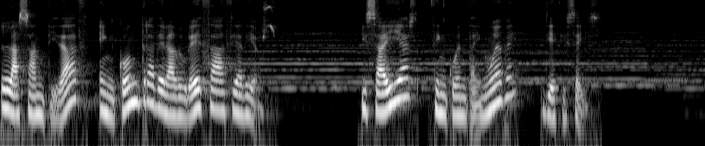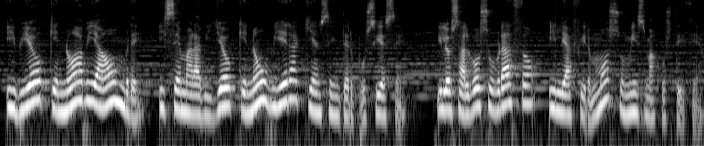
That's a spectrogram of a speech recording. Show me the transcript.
La santidad en contra de la dureza hacia Dios. Isaías 59, 16 y vio que no había hombre, y se maravilló que no hubiera quien se interpusiese, y lo salvó su brazo y le afirmó su misma justicia.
